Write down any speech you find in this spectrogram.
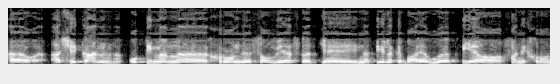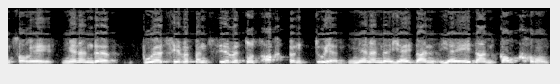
uh, as jy kan optimum uh, gronde sal wees dat jy natuurlik 'n baie hoë pH van die grond sal hê. Menende bo 7.7 tot 8.2. Menende jy dan jy het dan kalkgrond,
